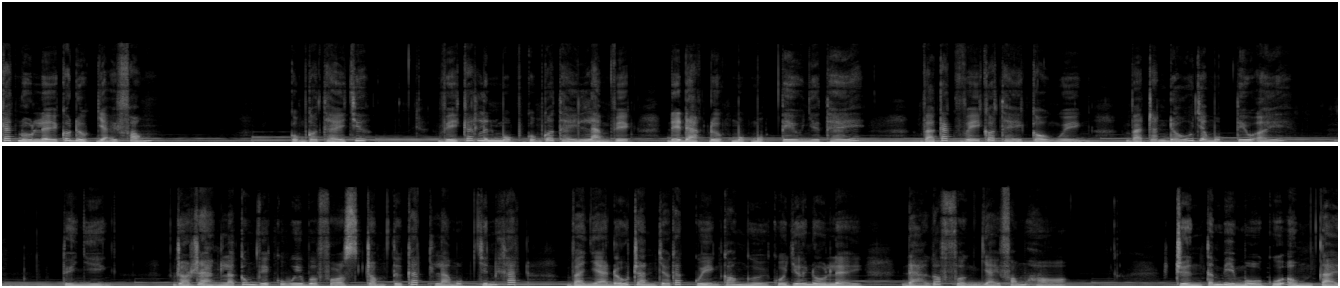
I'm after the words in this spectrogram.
Các nô lệ có được giải phóng cũng có thể chứ. Vì các linh mục cũng có thể làm việc để đạt được một mục tiêu như thế và các vị có thể cầu nguyện và tranh đấu cho mục tiêu ấy. Tuy nhiên rõ ràng là công việc của wilberforce trong tư cách là một chính khách và nhà đấu tranh cho các quyền con người của giới nô lệ đã góp phần giải phóng họ. Trên tấm bia mộ của ông tại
